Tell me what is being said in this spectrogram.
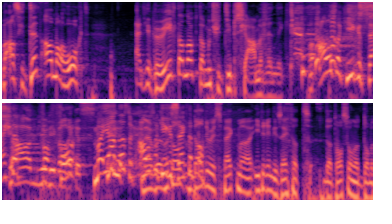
Maar als je dit allemaal hoort... En je beweert dan nog, dan moet je diep schamen, vind ik. Want alles wat ik hier gezegd Schaam heb... jullie, voor-. Maar ja, dat is toch alles Nee, wat ik hier met al- gezegd heb... Met al van die respect, maar iedereen die zegt dat, dat Hostel een domme,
